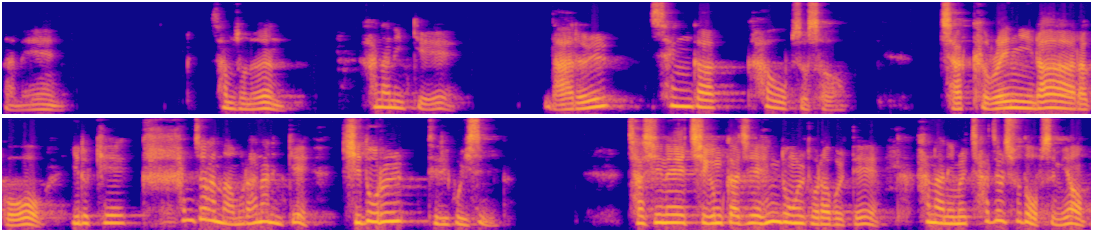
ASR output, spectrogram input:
아멘. 삼손은 하나님께 나를 생각하옵소서 자크레니라라고 이렇게 간절한 마음으로 하나님께 기도를 드리고 있습니다. 자신의 지금까지의 행동을 돌아볼 때 하나님을 찾을 수도 없으며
